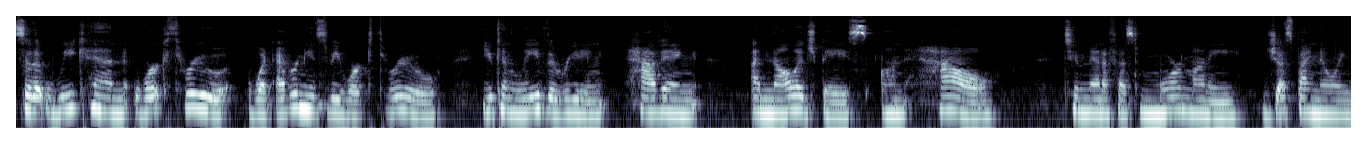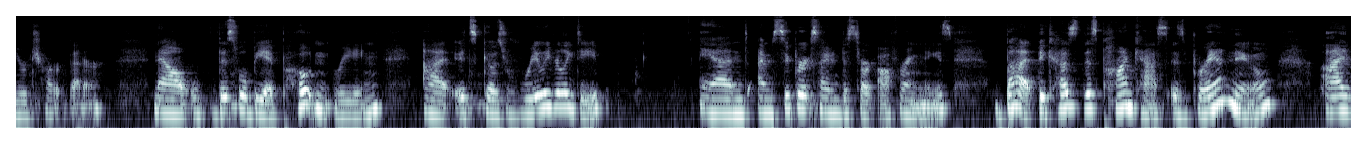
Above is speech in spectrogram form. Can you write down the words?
so that we can work through whatever needs to be worked through. You can leave the reading having a knowledge base on how to manifest more money just by knowing your chart better. Now, this will be a potent reading. Uh, it goes really, really deep, and I'm super excited to start offering these. But because this podcast is brand new, I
